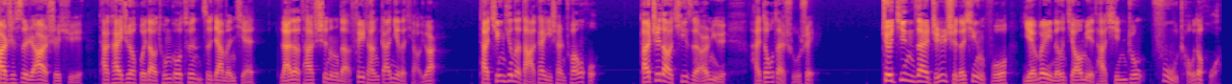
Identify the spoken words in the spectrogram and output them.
二十四日二时许，他开车回到通沟村自家门前，来到他侍弄的非常干净的小院他轻轻的打开一扇窗户，他知道妻子儿女还都在熟睡，这近在咫尺的幸福也未能浇灭他心中复仇的火。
